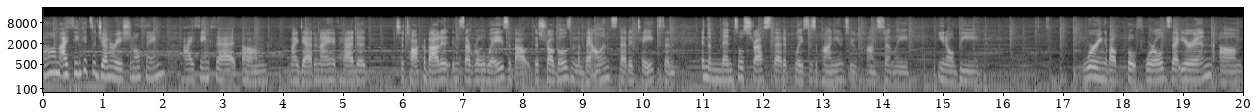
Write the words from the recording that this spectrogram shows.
Um, I think it's a generational thing. I think that um, my dad and I have had to to talk about it in several ways about the struggles and the balance that it takes and and the mental stress that it places upon you to constantly, you know, be worrying about both worlds that you're in. Um,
